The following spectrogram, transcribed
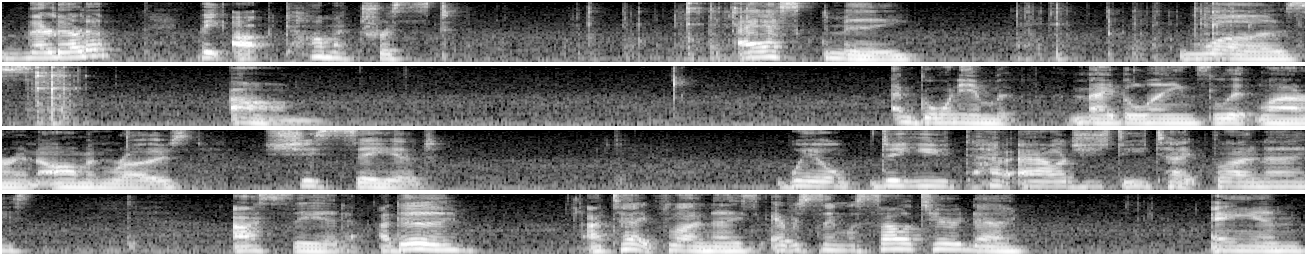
the optometrist asked me was, um, I'm going in with Maybelline's lip liner and almond rose. She said, well, do you have allergies? Do you take Flonase? I said, I do. I take Flonase every single solitary day. And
